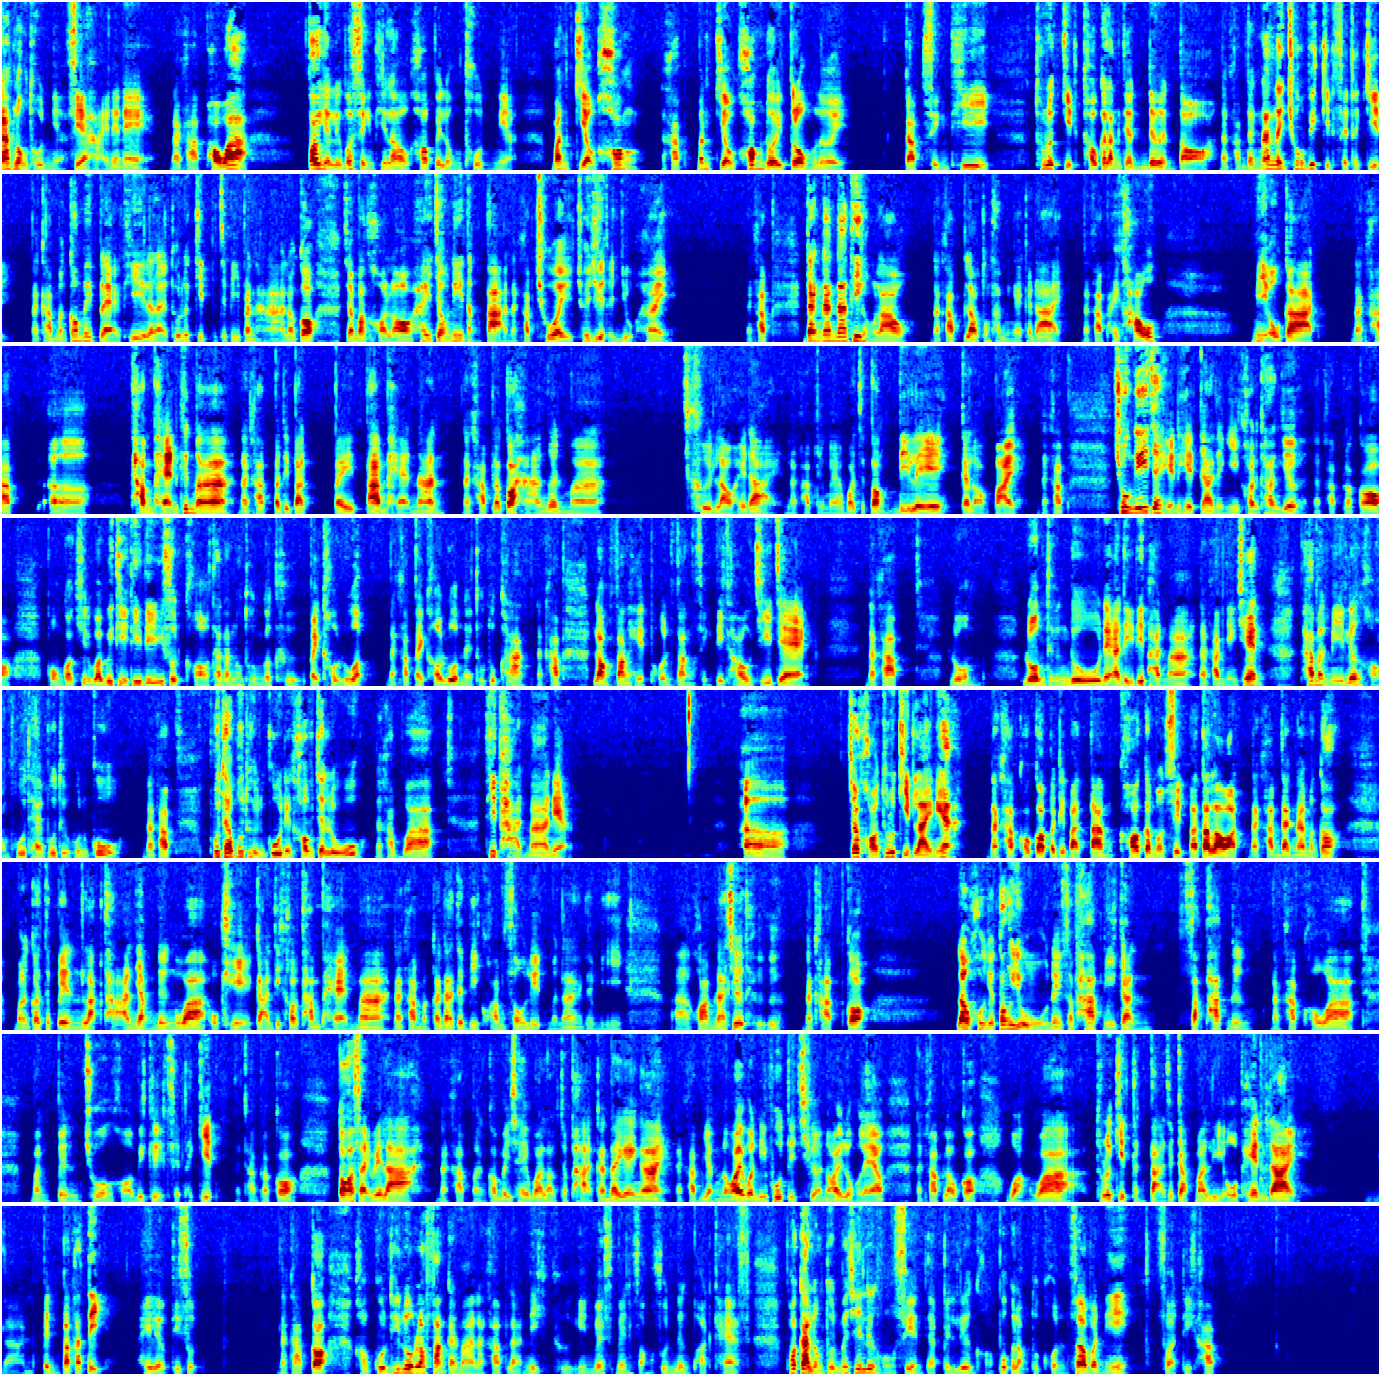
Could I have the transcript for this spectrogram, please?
นักลงทุนเนี่ยเสียหายแน่ ๆนะครับ เพราะว่า ต้องอย่าลืมว่าสิ่งที่เราเข้าไปลงทุนเนี่ยมันเกี่ยวข้องนะครับมันเกี่ยวข้องโดยตรงเลย กับสิ่งที่ธุรกิจเขากำลังจะเดินต่อนะครับดังนั้นในช่วงวิกฤตเศรษฐกิจนะครับมันก็ไม่แปลกที่หลาย ๆ ธุรกิจมันจะมีปัญหา แล้วก็จะมาขอร้องให้เจ้าหนี้ต่างๆนะครับช่วยช่วยยืดอายุให้นะครับดังนั้นหน้าที่ของเรานะครับเราต้องทำยังไงก็ได้นะครับให้เขามีโอกาสนะครับ ทำแผนขึ้นมานะครับ ปฏิบัติไปตามแผนนั้นนะครับ แล้วก็หาเงินมาคืนเราให้ได้นะครับ ถึงแม้ว่าจะต้องดีเลย์กันออกไปนะครับ ช่วงนี้จะเห็นเหตุการณ์อย่างนี้ค่อนข้างเยอะนะครับ แล้วก็ผมก็คิดว่าวิธีที่ดีที่สุดของท่านนักลงทุนก็คือไปเข้าร่วมนะครับ ไปเข้าร่วมในทุกๆ ครั้งนะครับ ลองฟังเหตุผลฟังสิ่งที่เขาชี้แจงนะครับ รวมรวมถึงดูในอดีตที่ผ่านมานะครับ อย่างเช่น ถ้ามันมีเรื่องของผู้แทนผู้ถือหุ้นกู้ นะครับผู้แทนผู้ถือหุ้นกู้เนี่ยเขาจะรู้นะครับว่าที่ผ่านมาเนี่ยเจ้าของธุรกิจรายเนี้ยนะครับเขาก็ปฏิบัติตามข้อกำหนดสิทธิ์มาตลอดนะครับ ดังนั้นมันก็มันก็จะเป็นหลักฐานอย่างหนึ่งว่าโอเค การที่เขาทำแผนมานะครับมันก็น่าจะมีความโซลิดมันน่าจะมีความน่าเชื่อถือนะครับ ก็เราคงจะต้องอยู่ในสภาพนี้กันสักพักหนึ่งนะครับ เพราะว่ามันเป็นช่วงของวิกฤตเศรษฐกิจนะครับ แล้วก็ ต้องอาศัยเวลานะครับ มันก็ไม่ใช่ว่าเราจะผ่านกันได้ง่ายๆนะครับ อย่างน้อยวันนี้ผู้ติดเชื้อน้อยลงแล้วนะครับ เราก็หวังว่าธุรกิจต่างๆ จะกลับมารีโอเพนได้เป็นปกติให้เร็วที่สุดนะครับ ก็ขอบคุณที่ร่วมรับฟังกันมานะครับ และนี่คือ Investment 201 Podcast เพราะการลงทุนไม่ใช่เรื่องของเซียน แต่เป็นเรื่องของพวกเราทุกคนสำหรับวันนี้ สวัสดีครับ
